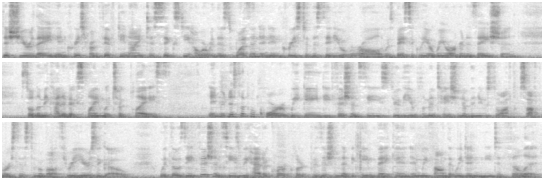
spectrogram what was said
this year they increased from 59 to 60. However, this wasn't an increase to the city overall. It was basically a reorganization. So let me kind of explain what took place. In municipal court, we gained efficiencies through the implementation of the new soft software system about three years ago. With those efficiencies, we had a court clerk position that became vacant, and we found that we didn't need to fill it.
